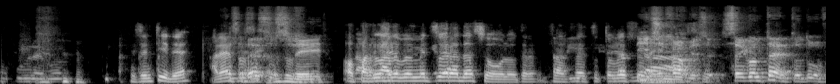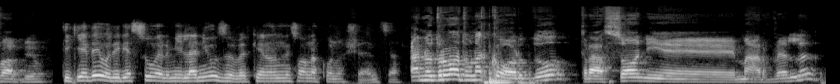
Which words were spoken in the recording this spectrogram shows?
oppure... Mi sentite? Adesso, Adesso sì. sì. Ho No, parlato per mezz'ora da solo, tra, tra- per io- tutto questo. Dici Eh, Fabio, se- sei contento tu Fabio? Ti chiedevo di riassumermi la news perché non ne sono a conoscenza. Hanno trovato un accordo tra Sony e Marvel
